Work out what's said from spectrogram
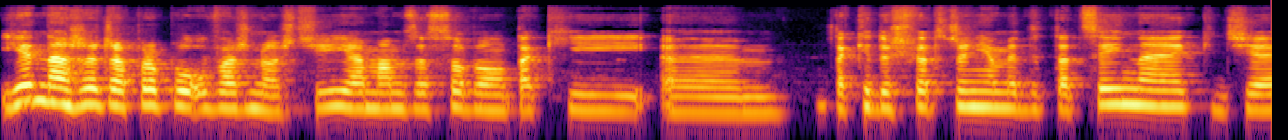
Jedna rzecz a propos uważności. Ja mam za sobą taki, takie doświadczenie medytacyjne, gdzie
